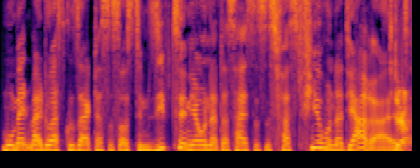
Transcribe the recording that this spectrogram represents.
Moment mal, du hast gesagt, das ist aus dem 17. Jahrhundert, das heißt, es ist fast 400 Jahre alt. Ja,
